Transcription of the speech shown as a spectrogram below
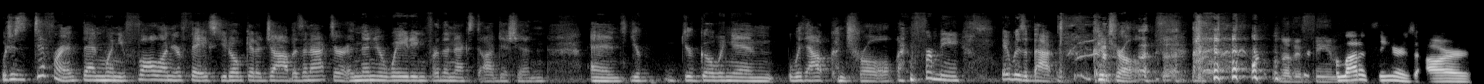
which is different than when you fall on your face, you don't get a job as an actor, and then you're waiting for the next audition, and you're you're going in without control. For me, it was about control. Another theme. a lot of singers are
